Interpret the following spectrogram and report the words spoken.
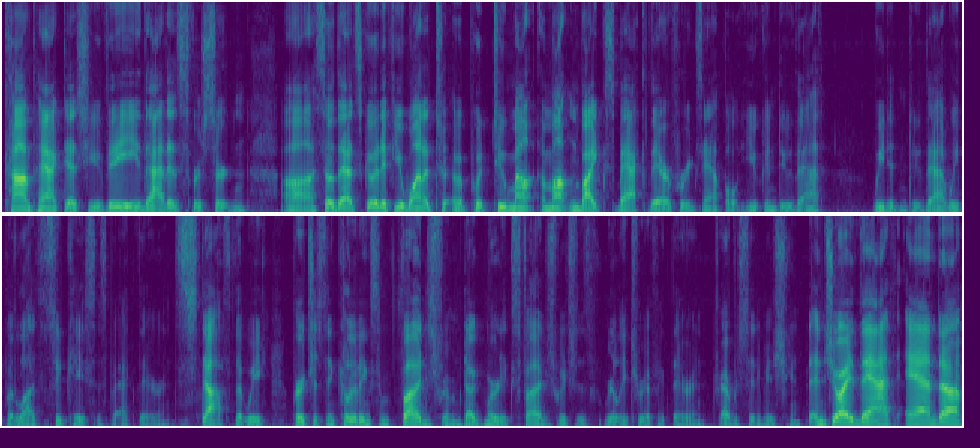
compact SUV. That is for certain. Uh, so that's good. If you wanted to uh, put two mount, uh, mountain bikes back there, for example, you can do that. We didn't do that. We put a lot of suitcases back there and stuff that we purchased, including some fudge from Doug Murdick's Fudge, which is really terrific there in Traverse City, Michigan. Enjoyed that. And uh,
